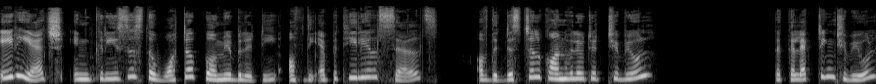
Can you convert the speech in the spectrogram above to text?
ADH increases the water permeability of the epithelial cells of the distal convoluted tubule, the collecting tubule,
